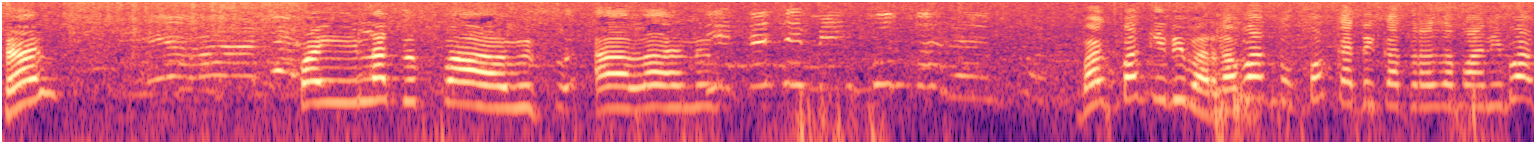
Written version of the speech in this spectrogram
चल. पहिलाच पाऊस आला. बघ बघ किती भरला बघ बघ का ते कचऱ्याचं पाणी बघ.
